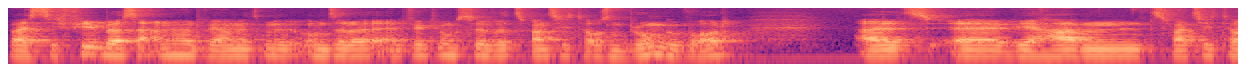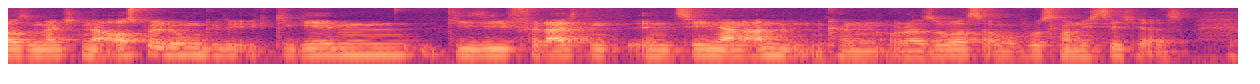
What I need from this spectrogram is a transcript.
weil es sich viel besser anhört. Wir haben jetzt mit unserer Entwicklungshilfe 20.000 Brunnen gebaut, als äh, wir haben 20.000 Menschen eine Ausbildung ge gegeben, die sie vielleicht in, in zehn Jahren anwenden können oder sowas, aber wo es noch nicht sicher ist. Ja.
